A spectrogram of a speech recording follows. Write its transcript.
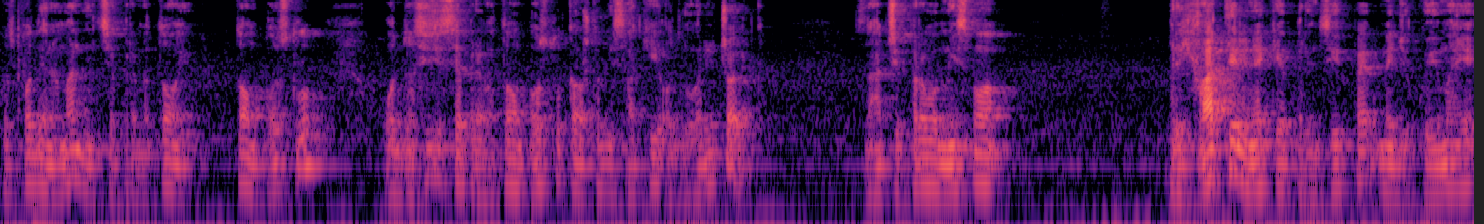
gospodina Mandića prema toj, tom poslu, odnosit će se prema tom poslu kao što bi svaki odgovorni čovjek. Znači, prvo, mi smo prihvatili neke principe, među kojima je,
